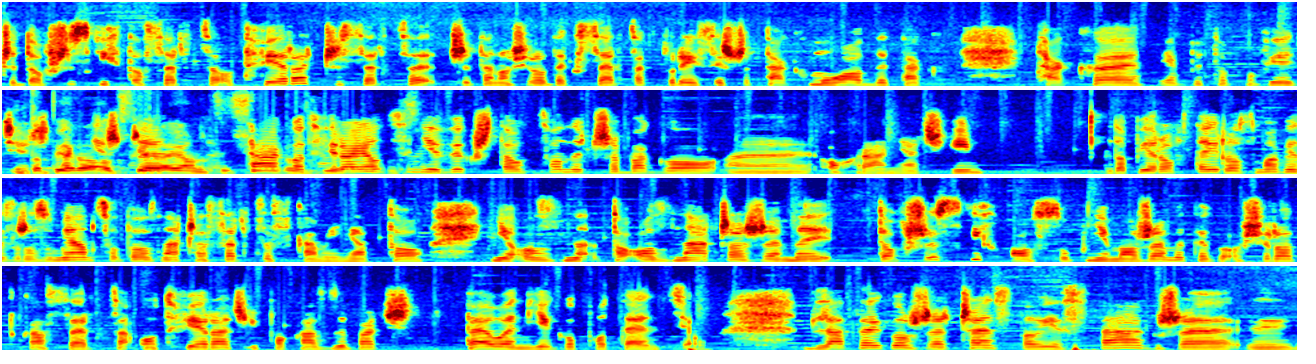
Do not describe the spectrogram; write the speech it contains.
czy do wszystkich to serce otwierać, czy serce, czy ten ośrodek serca, który jest jeszcze tak młody, tak, tak e, jakby to powiedzieć, Dopiero tak jeszcze, otwierający się. tak, otwierający, niewykształcony, trzeba go ochraniać. I dopiero w tej rozmowie zrozumiałam, co to oznacza serce z kamienia. To, nie ozna- to oznacza, że my do wszystkich osób nie możemy tego ośrodka serca otwierać i pokazywać pełen jego potencjał. Dlatego, że często jest tak, że y,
